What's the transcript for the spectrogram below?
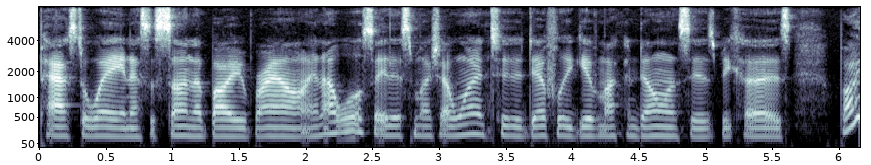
passed away, and that's the son of Bobby Brown. And I will say this much: I wanted to definitely give my condolences because Bobby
